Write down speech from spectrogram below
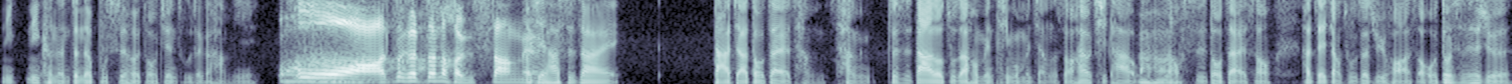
你你可能真的不适合走建筑这个行业。”哇，这个真的很伤哎、而且他是在大家都在的场场，就是大家都坐在后面听我们讲的时候，还有其他啊哈老师都在的时候，他直接讲出这句话的时候，我顿时就觉得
